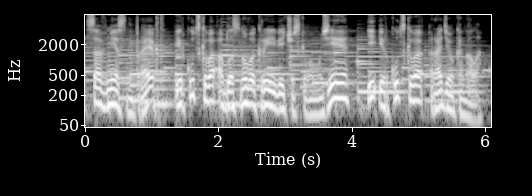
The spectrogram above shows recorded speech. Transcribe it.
Совместный проект Иркутского областного краеведческого музея и Иркутского радиоканала.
